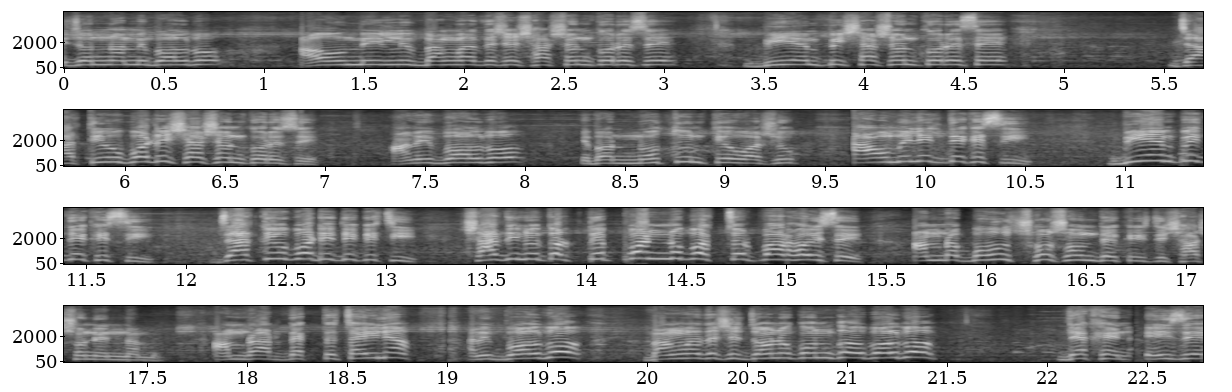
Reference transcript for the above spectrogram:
এজন্য আমি বলব, আওয়ামী লীগ বাংলাদেশে শাসন করেছে বিএমপি শাসন করেছে, জাতীয় পার্টি শাসন করেছে। আমি বলব, এবার নতুন কেউ আসুক। আওয়ামী লীগ দেখেছি বিএনপি দেখেছি, জাতীয় পার্টি দেখেছি, স্বাধীনতার তেপ্পান্ন বছর পার হয়েছে। আমরা বহু শোষণ দেখেছি শাসনের নামে। আমরা আর দেখতে চাই না। আমি বলব, বাংলাদেশের জনগণকেও বলব, দেখেন এই যে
